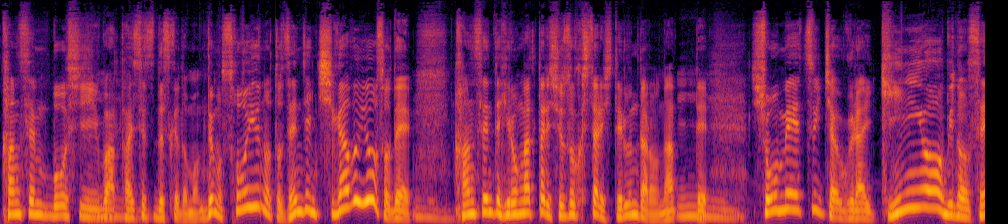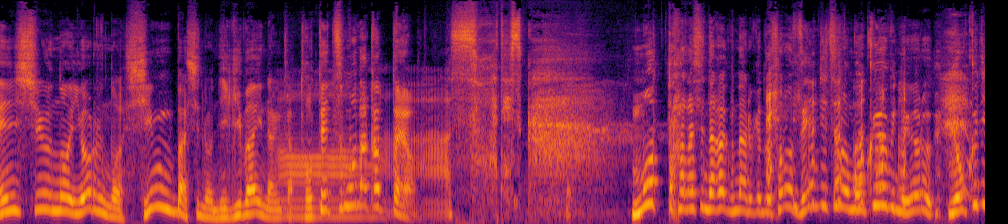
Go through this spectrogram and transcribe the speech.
感染防止は大切ですけども、でもそういうのと全然違う要素で感染って広がったり収束したりしてるんだろうなって証明ついちゃうぐらい金曜日の先週の夜の新橋のにぎわいなんかとてつもなかったよ。そう。もっと話長くなるけど、その前日の木曜日の夜、翌日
